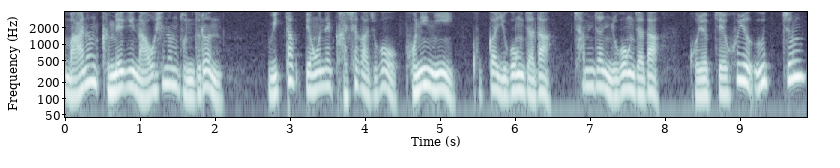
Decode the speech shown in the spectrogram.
많은 금액이 나오시는 분들은 위탁병원에 가셔가지고 본인이 국가유공자다, 참전유공자다, 고엽제 후유 의증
